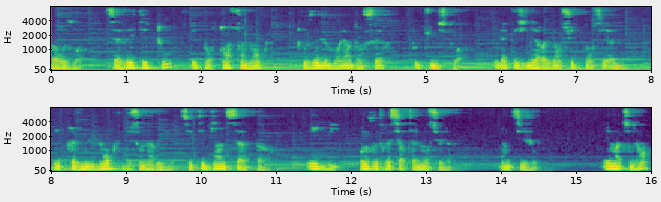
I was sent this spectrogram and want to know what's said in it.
Au revoir. Ça avait été tout, et pourtant son oncle trouvait le moyen d'en faire toute une histoire. Et la cuisinière avait ensuite pensé à lui, et prévenu l'oncle de son arrivée. C'était bien de sa part, et lui revaudrait certainement cela, un de ces jours. Et maintenant,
